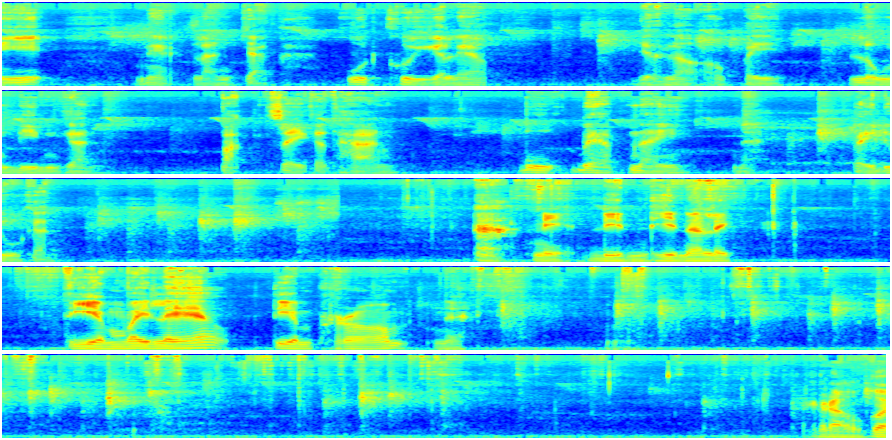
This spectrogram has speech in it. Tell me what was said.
นี้เนี่ยหลังจากพูดคุยกันแล้ว เดี๋ยวเราเอาไปลงดินกัน ปักใส่กระถางปลูกแบบไหนนะไปดูกันอะเนี่ยดินที่นาเล็ก เตรียมไว้แล้วเตรียมพร้อมนะเราก็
